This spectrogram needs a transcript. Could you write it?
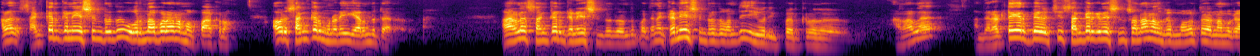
ஆனால் சங்கர் கணேஷ்ன்றது ஒரு நபராக நம்ம பார்க்குறோம். அவர் சங்கர் முன்னாடியே இறந்துட்டார் அதனால் சங்கர் கணேஷ்ன்றது வந்து பார்த்தீங்கன்னா கணேஷ்ன்றது வந்து இவர் இப்போ இருக்கிறது. அதனால் அந்த ரெட்டையர் பேர் வச்சு சங்கர் கணேஷ்னு சொன்னால் நமக்கு முகத்தை நமக்கு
